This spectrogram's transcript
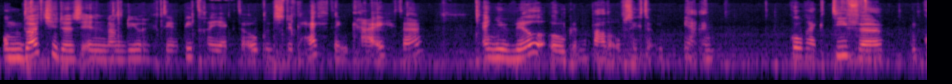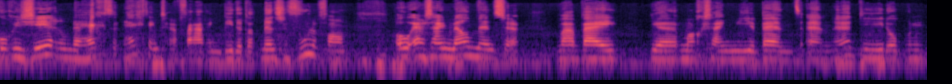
omdat je dus in langdurige therapietrajecten ook een stuk hechting krijgt. Hè? En je wil ook in bepaalde opzichten ja, een correctieve, een corrigerende hecht, hechtingservaring bieden. Dat mensen voelen van, oh er zijn wel mensen waarbij je mag zijn wie je bent en hè, die op een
